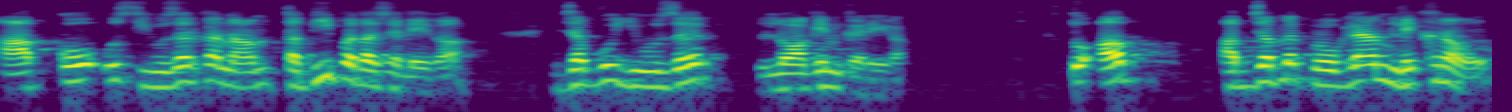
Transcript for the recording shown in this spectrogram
आपको उस यूज़र का नाम तभी पता चलेगा जब वो यूज़र लॉग इन करेगा। तो अब अब जब मैं प्रोग्राम लिख रहा हूँ,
